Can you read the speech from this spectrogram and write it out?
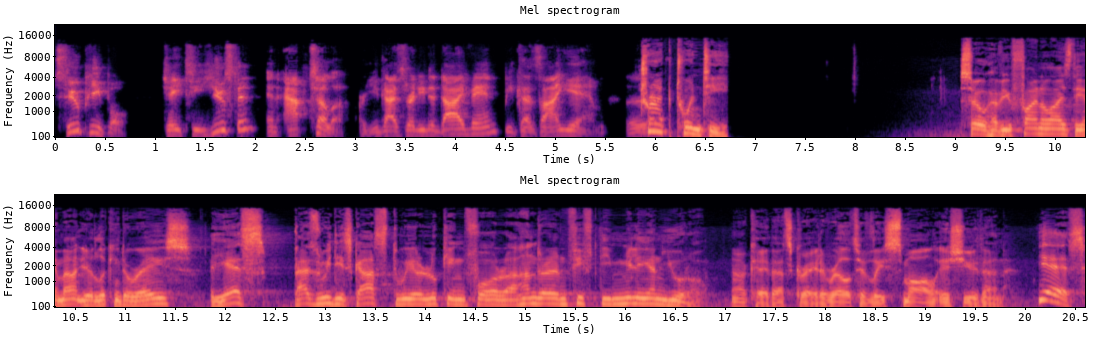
Two people JT Houston and Aptella. Are you guys ready to dive in? Because I am. Track 20. So, have you finalized the amount you're looking to raise? Yes. As we discussed, we're looking for 150 million euro. Okay, that's great. A relatively small issue then. Yes.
